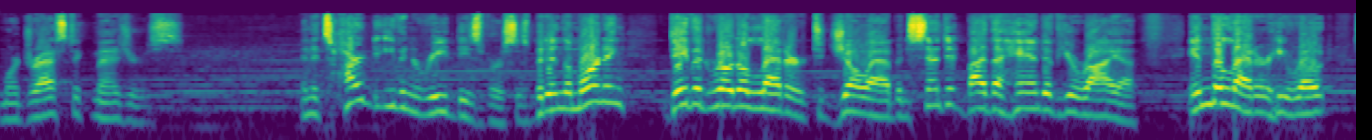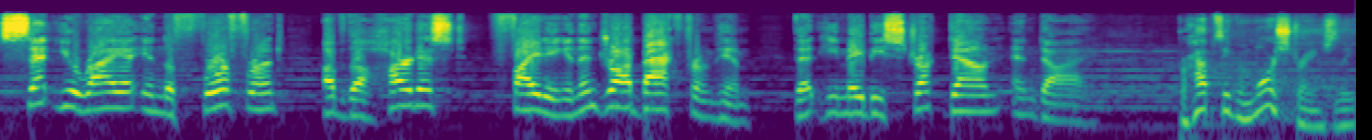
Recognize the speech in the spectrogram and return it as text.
more drastic measures. And it's hard to even read these verses, but in the morning, David wrote a letter to Joab and sent it by the hand of Uriah. In the letter, he wrote, Set Uriah in the forefront of the hardest fighting, and then draw back from him, that he may be struck down and die. Perhaps even more strangely,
